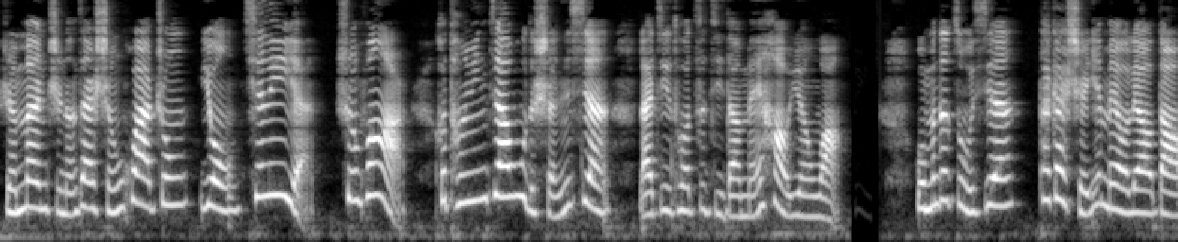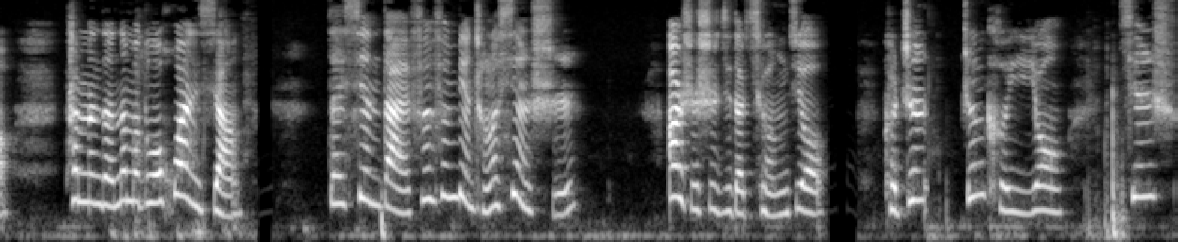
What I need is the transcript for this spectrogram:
人们只能在神话中用千里眼、顺风耳。和腾云驾雾的神仙来寄托自己的美好愿望。我们的祖先大概谁也没有料到，他们的那么多幻想，在现代纷纷变成了现实。二十世纪的成就，可真真可以用“千树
